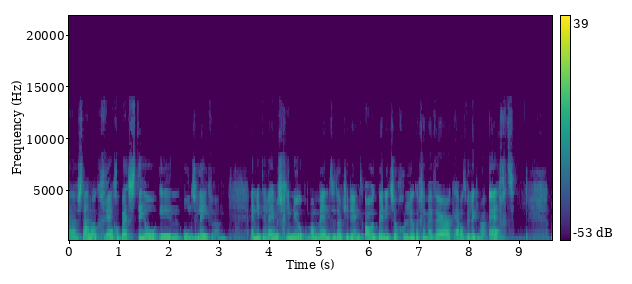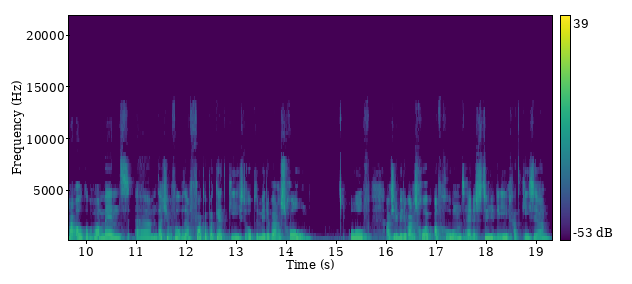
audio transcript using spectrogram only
uh, staan we ook geregeld bij stil in ons leven. En niet alleen misschien nu op het moment dat je denkt: oh, ik ben niet zo gelukkig in mijn werk. Hè? Wat wil ik nou echt? Maar ook op het moment um, dat je bijvoorbeeld een vakkenpakket kiest op de middelbare school. Of als je de middelbare school hebt afgerond, hè, de studie die je gaat kiezen.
